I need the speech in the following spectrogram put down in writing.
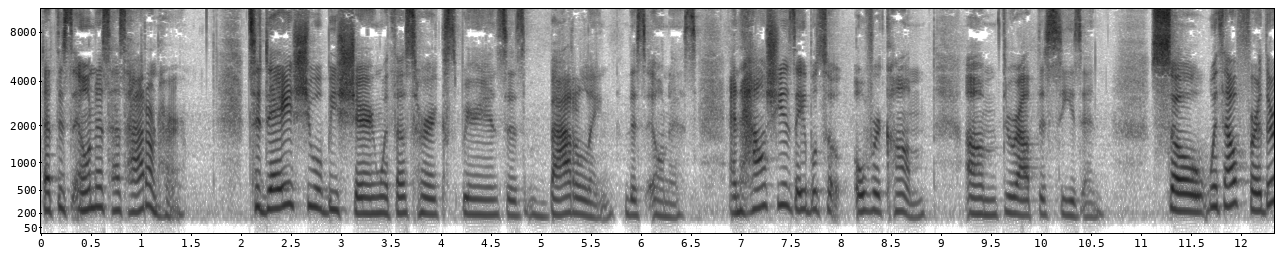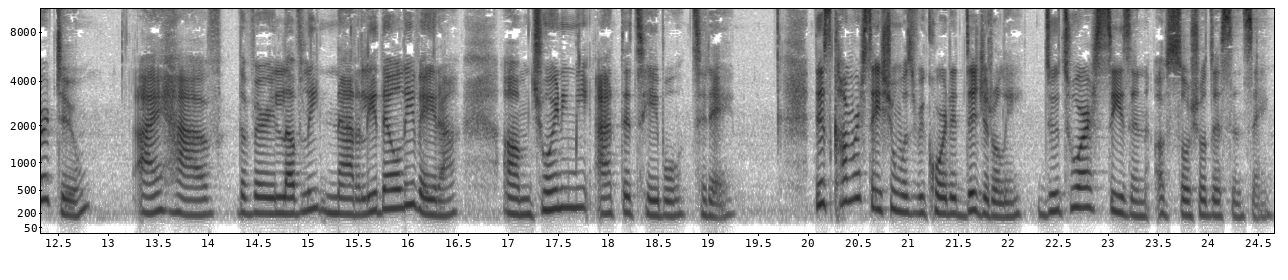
that this illness has had on her. Today, she will be sharing with us her experiences battling this illness and how she is able to overcome um, throughout this season. So, without further ado, I have the very lovely Natalie de Oliveira um, joining me at the table today. This conversation was recorded digitally due to our season of social distancing.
